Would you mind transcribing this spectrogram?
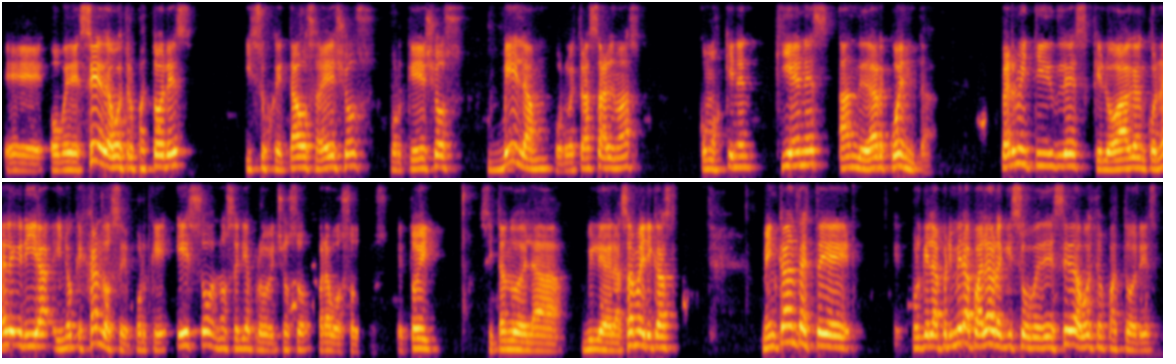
eh, obedeced a vuestros pastores y sujetaos a ellos, porque ellos velan por vuestras almas como quienes, quienes han de dar cuenta permitidles que lo hagan con alegría y no quejándose, porque eso no sería provechoso para vosotros. Estoy citando de la Biblia de las Américas. Me encanta este, porque la primera palabra que dice obedecer a vuestros pastores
